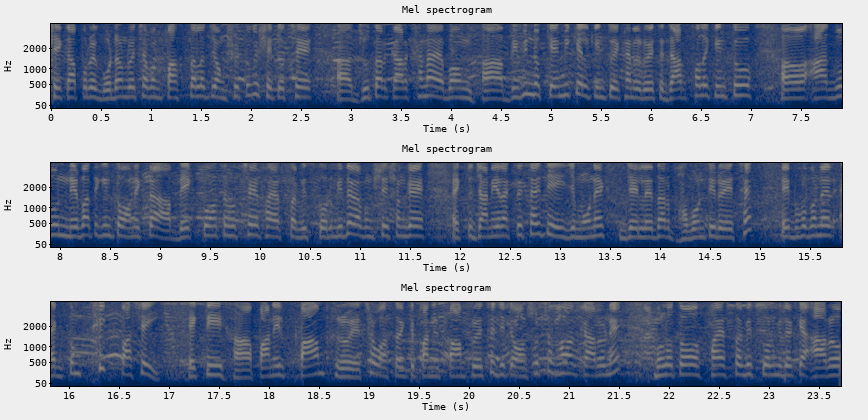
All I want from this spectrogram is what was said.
সেই কাপড়ের গোডাউন রয়েছে এবং পাঁচতলার যে অংশটুকু, সেটা হচ্ছে জুতার কারখানা এবং বিভিন্ন কেমিক্যাল কিন্তু এখানে রয়েছে, যার ফলে কিন্তু আগুন নেভাতে কিন্তু অনেকটা বেগ পোহাতে হচ্ছে ফায়ার সার্ভিস কর্মীদের এবং সেই সঙ্গে একটু জানিয়ে রাখতে চাই যে এই যে মোনেক্স যে লেদার ভবনটি রয়েছে, এই ভবনের একদম ঠিক পাশেই একটি পানির পাম্প রয়েছে, ওয়াসার একটি পানির পাম্প রয়েছে, যেটি অস্বচ্ছ হওয়ার কারণে মূলত ফায়ার সার্ভিস কর্মীদেরকে আরও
